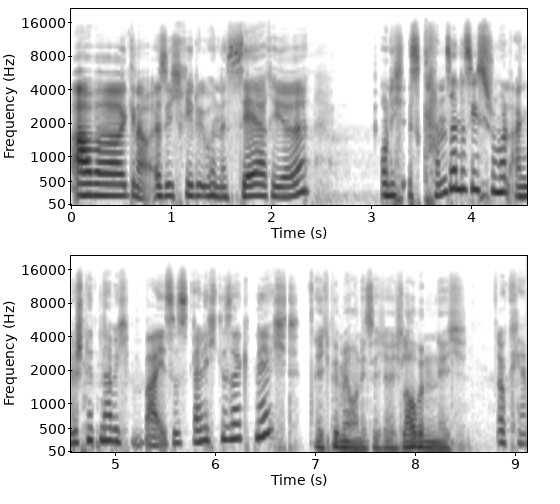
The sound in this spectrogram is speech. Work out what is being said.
Aber genau, also ich rede über eine Serie und ich, es kann sein, dass ich es schon mal angeschnitten habe, ich weiß es ehrlich gesagt nicht. Ich bin mir auch nicht sicher. Ich glaube nicht. Okay.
